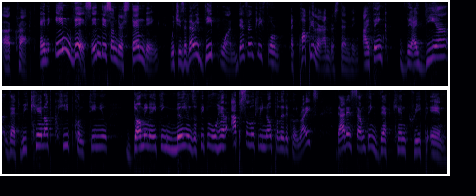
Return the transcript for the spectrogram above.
uh, cracked. And in this, in this understanding, which is a very deep one, definitely for a popular understanding, I think the idea that we cannot keep continue dominating millions of people who have absolutely no political rights, that is something that can creep in.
